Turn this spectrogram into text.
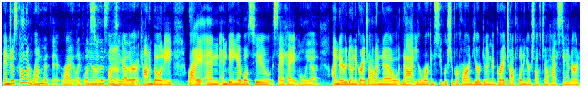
and just kind of run with it right? Like let's do this life Yeah. together accountability right? And and being able to say hey Melea i know you're doing a great job. I know that you're working super super hard. You're doing a great job holding yourself to a high standard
